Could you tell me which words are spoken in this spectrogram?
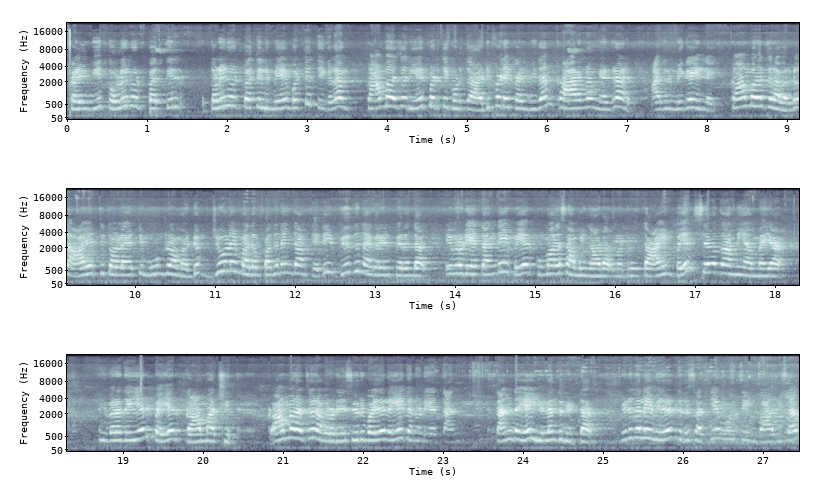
கல்வி தொழில்நுட்பத்தில் தொழில்நுட்பத்தில் மேம்பட்டு திகழ காமராஜர் ஏற்படுத்தி கொடுத்த அடிப்படை கல்விதான் காரணம் என்றால் அதில் மிக இல்லை. காமராஜர் அவர்கள் ஆயிரத்தி தொள்ளாயிரத்தி மூன்றாம் ஆண்டு ஜூலை மாதம் பதினைந்தாம் தேதி விருதுநகரில் பிறந்தார். இவருடைய தந்தை பெயர் குமாரசாமி நாடார் மற்றும் தாயின் பெயர் சிவகாமி அம்மையார். இவரது இயற்பெயர் காமாட்சி. காமராஜர் அவருடைய சிறு வயதிலேயே தன்னுடைய தன் தந்தையை இழந்து விட்டார். விடுதலை வீரர் திரு சத்யமூர்த்தியின் வாரிசாக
